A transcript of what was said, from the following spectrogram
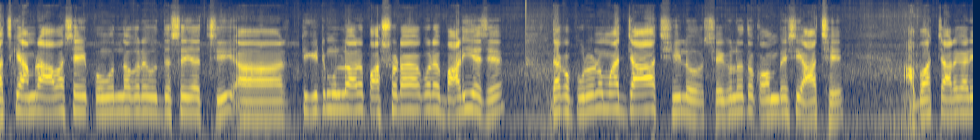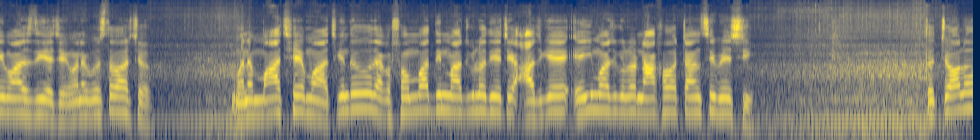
আজকে আমরা আবার সেই প্রমোদনগরের উদ্দেশ্যে যাচ্ছি, আর টিকিট মূল্য আরও পাঁচশো টাকা করে বাড়িয়েছে। দেখো, পুরনো মাছ যা ছিল সেগুলো তো কম বেশি আছে, আবার চার গাড়ি মাছ দিয়েছে মানে বুঝতে পারছ? মানে মাছে মাছ, কিন্তু দেখো, সোমবার দিন মাছগুলো দিয়েছে, আজকে এই মাছগুলো না খাওয়ার চান্সই বেশি। তো চলো,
